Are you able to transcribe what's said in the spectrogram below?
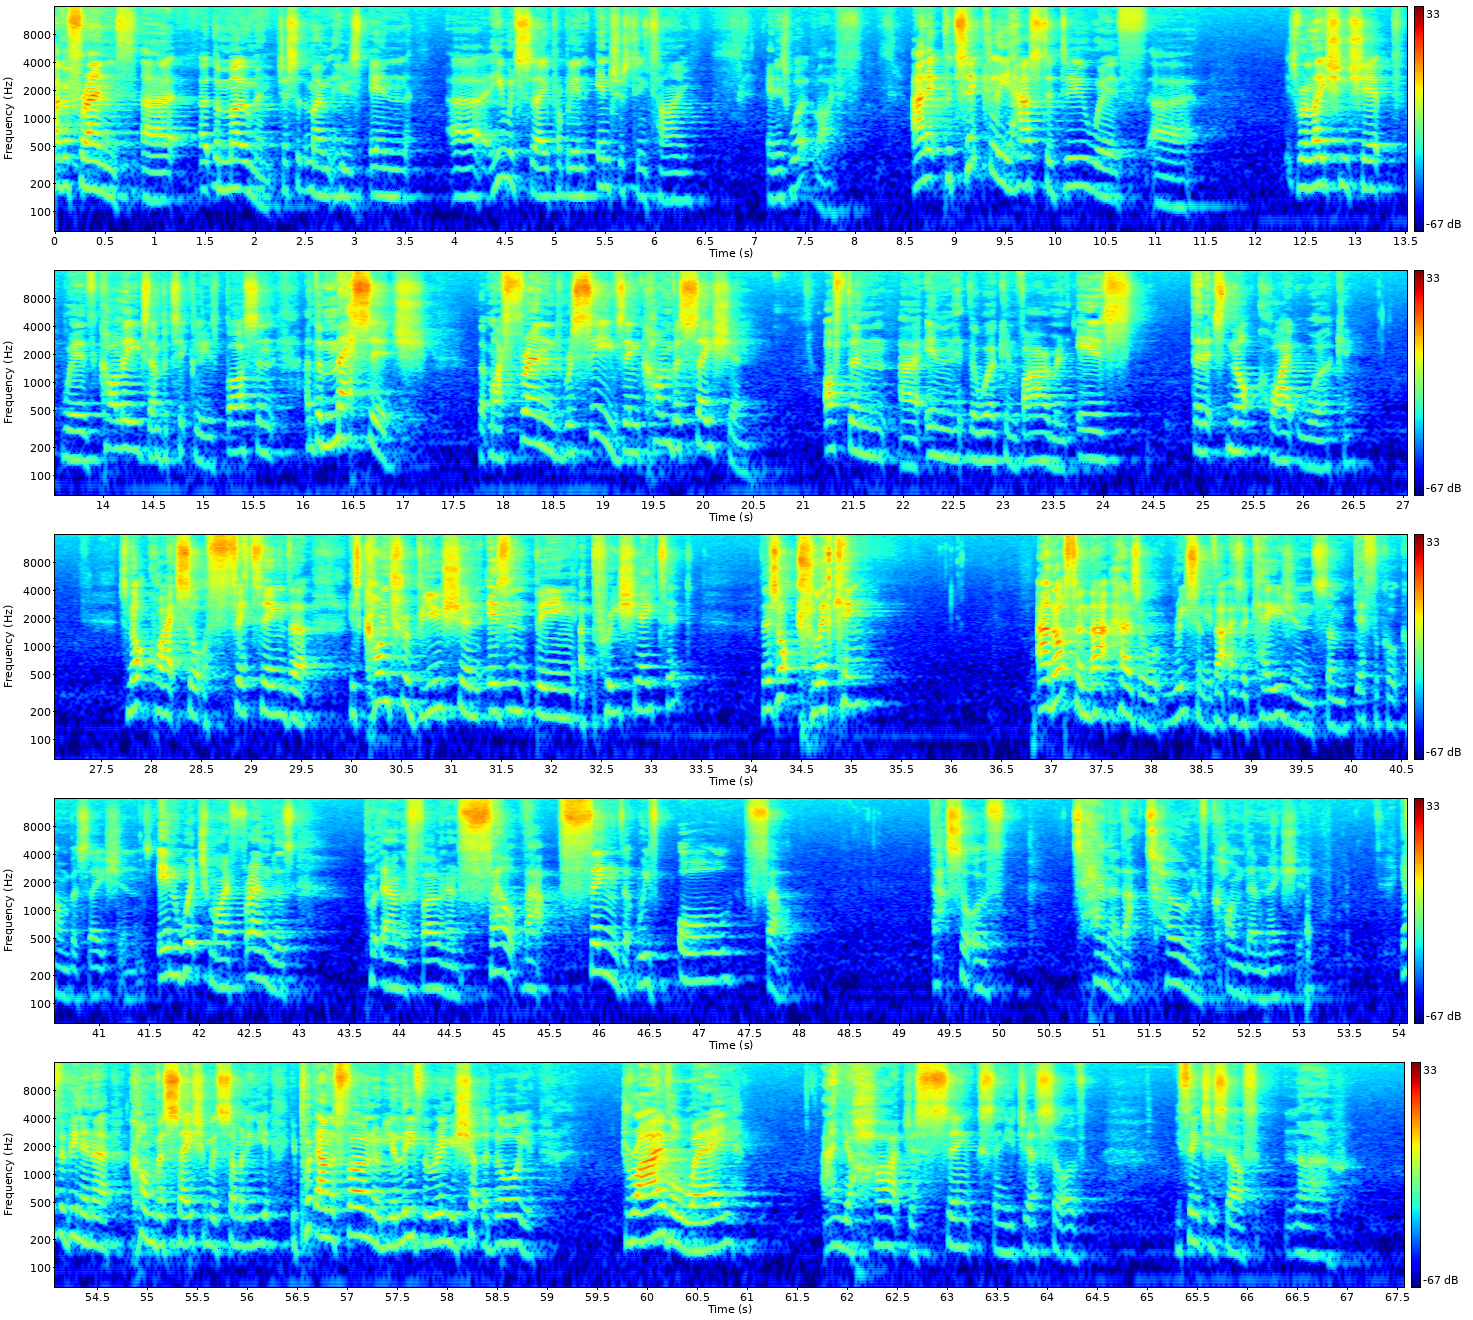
I have a friend uh, at the moment, just at the moment, who's in, uh, he would say, probably an interesting time in his work life. And it particularly has to do with uh, his relationship with colleagues and particularly his boss, and, and the message that my friend receives in conversation, often uh, in the work environment, is that it's not quite working. It's not quite sort of fitting that his contribution isn't being appreciated, it's not clicking. And often that has, or recently that has occasioned some difficult conversations in which my friend has put down the phone and felt that thing that we've all felt. That sort of tenor, that tone of condemnation. You ever been in a conversation with somebody and you, you put down the phone or you leave the room, you shut the door, you drive away, and your heart just sinks and you just sort of, you think to yourself, no,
